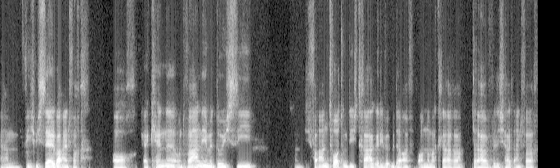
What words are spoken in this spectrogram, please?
ähm, wie ich mich selber einfach auch erkenne und wahrnehme durch sie. Die Verantwortung, die ich trage, die wird mir da einfach auch nochmal klarer. Da will ich halt einfach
